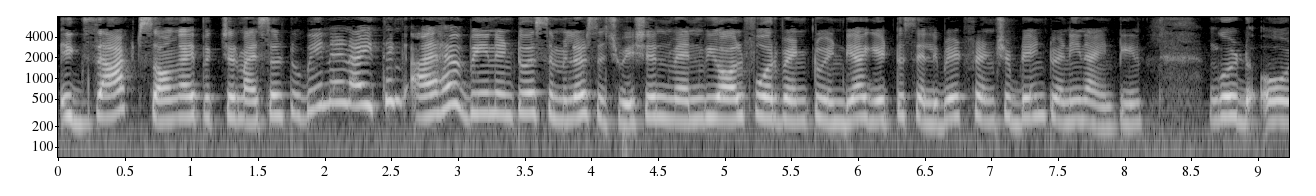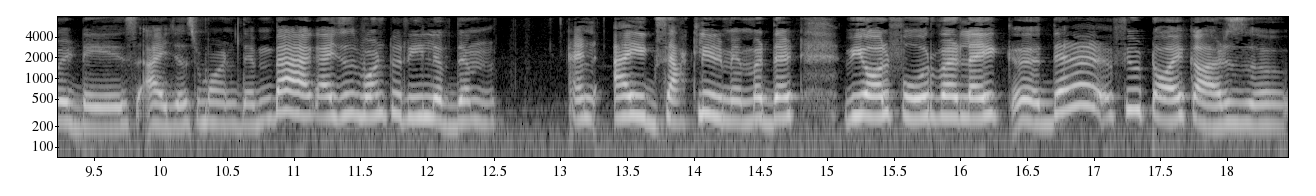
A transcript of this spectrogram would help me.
exact song I picture myself to be in and I think I have been into a similar situation when we all four went to India Gate to celebrate Friendship Day in 2019 good old days. I just want them back. I just want to relive them and i exactly remember that we all four were like uh, there are a few toy cars uh,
